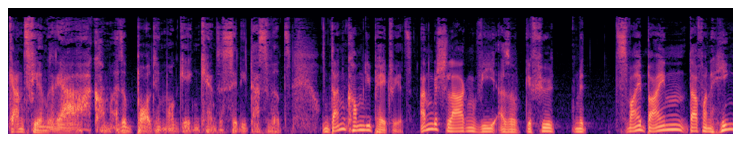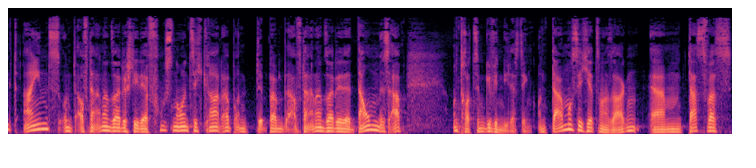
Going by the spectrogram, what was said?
ganz gesagt, ja, komm, also Baltimore gegen Kansas City, das wird's. Und dann kommen die Patriots, angeschlagen wie, also gefühlt mit zwei Beinen, davon hinkt eins und auf der anderen Seite steht der Fuß 90 Grad ab und auf der anderen Seite der Daumen ist ab und trotzdem gewinnen die das Ding. Und da muss ich jetzt mal sagen, ähm, das, was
